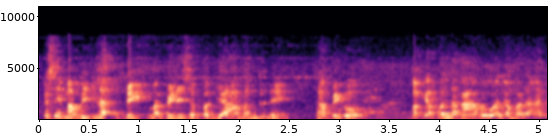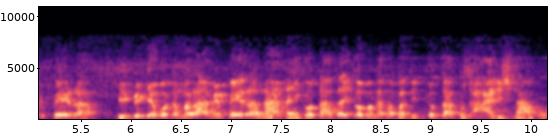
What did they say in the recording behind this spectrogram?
Kasi mabigla, big, mabilis ang pagyaman dun eh. Sabi ko, pag ako nakakuha ng maraming pera, bibigyan ko ng maraming pera, nanay ko, tatay ko, mga kapatid ko, tapos aalis na ako.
